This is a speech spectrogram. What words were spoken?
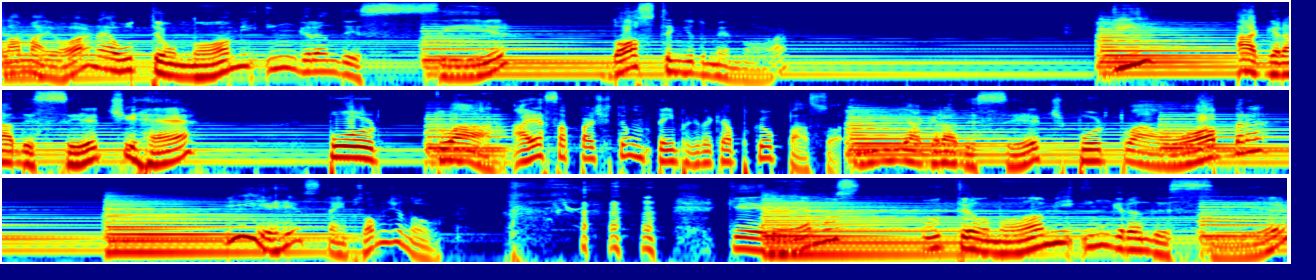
Lá maior, né? O teu nome, engrandecer, Dó sustenido menor. E agradecer-te, Ré, por tua. Aí essa parte que tem um tempo, que daqui a pouco eu passo. Ó. E agradecer-te por tua obra. Ih, errei os tempos. Vamos de novo. Queremos o teu nome engrandecer,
